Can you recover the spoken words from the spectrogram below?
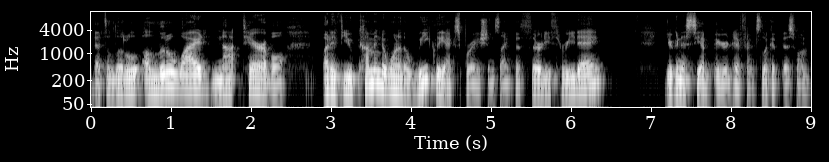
That's a little a little wide, not terrible. But if you come into one of the weekly expirations, like the 33 day, you're going to see a bigger difference. Look at this one.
